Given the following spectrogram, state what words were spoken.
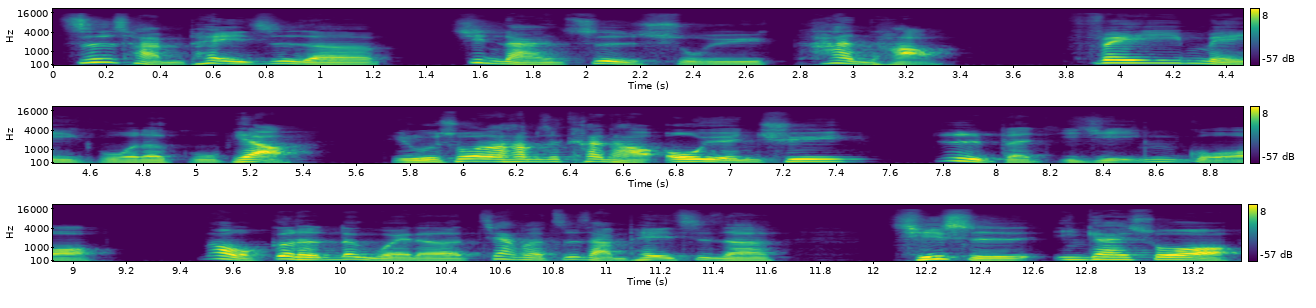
资产配置呢，竟然是属于看好非美国的股票，比如说呢，他们是看好欧元区、日本以及英国。那我个人认为呢，这样的资产配置呢，其实应该说，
